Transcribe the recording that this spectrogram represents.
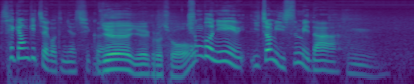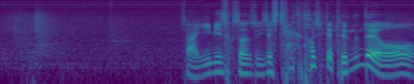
세 경기째거든요, 지금. 예, 예, 그렇죠. 충분히 이점이 있습니다. 음. 자 이미숙 선수 이제 스트라이크 터질 때 됐는데요.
